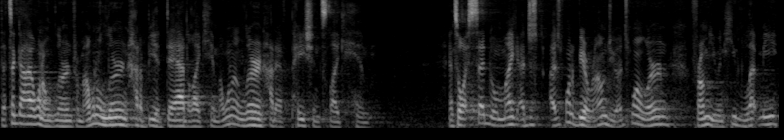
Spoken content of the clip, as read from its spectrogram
That's a guy I want to learn from. I want to learn how to be a dad like him. I want to learn how to have patience like him. And so I said to him, Mike, I just, I just want to be around you. I just want to learn from you. And he let me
